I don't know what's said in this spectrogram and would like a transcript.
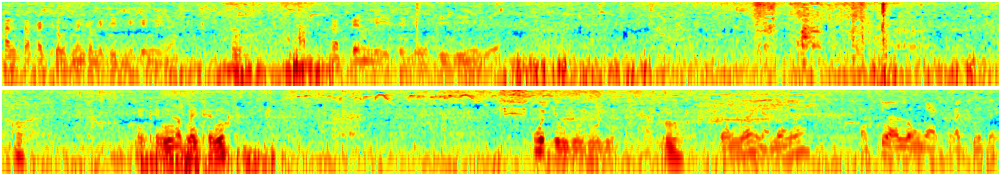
ท่านสักกระจุดมันก็ไม่ดินไม่ดึงนี่เนาะ เป็นหลีดจะอยู่ทีวีไม่อยู่ไม่ถึงครับไม่ถึง อุ้ยอยู่อยู่อยู่อยู่อืม ลงเลยเนี่ยลงเลยขอเสื้อลงแบบกระจุดเลย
